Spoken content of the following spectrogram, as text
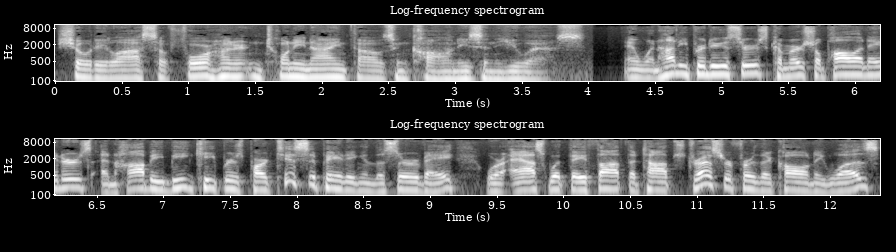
showed a loss of 429,000 colonies in the U.S. And when honey producers, commercial pollinators, and hobby beekeepers participating in the survey were asked what they thought the top stressor for their colony was,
